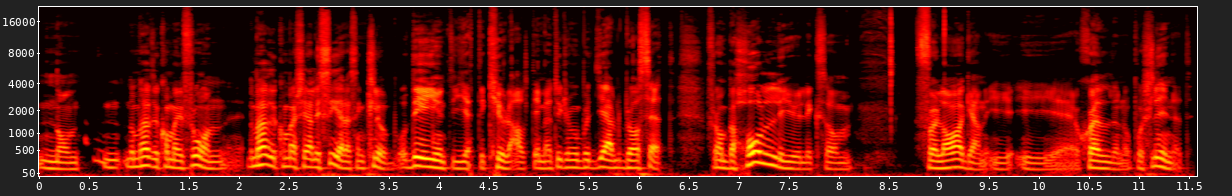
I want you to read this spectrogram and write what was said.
någon, de behövde komma ifrån, de behövde kommersialisera sin klubb och det är ju inte jättekul alltid men jag tycker de gjorde på ett jävligt bra sätt. För de behåller ju liksom förlagan i, i eh, skölden och porslinet.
